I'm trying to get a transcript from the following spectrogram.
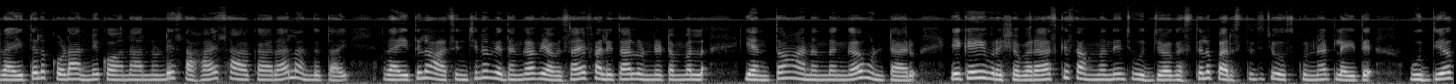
రైతులకు కూడా అన్ని కోణాల నుండి సహాయ సహకారాలు అందుతాయి. రైతులు ఆశించిన విధంగా వ్యవసాయ ఫలితాలు ఉండటం వల్ల ఎంతో ఆనందంగా ఉంటారు. ఇక ఈ వృషభ రాశికి సంబంధించి ఉద్యోగస్తుల పరిస్థితి చూసుకున్నట్లయితే ఉద్యోగ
